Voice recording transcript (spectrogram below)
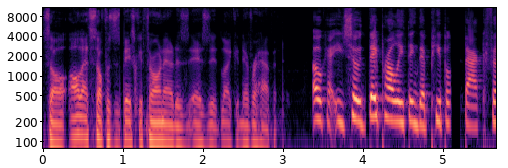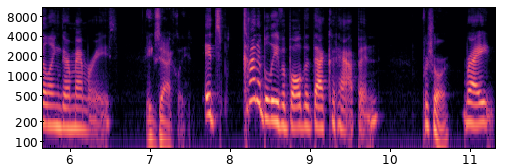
So all that stuff was just basically thrown out as, as it like it never happened. Okay, so they probably think that people are backfilling their memories. Exactly. It's kind of believable that that could happen, For sure. right?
